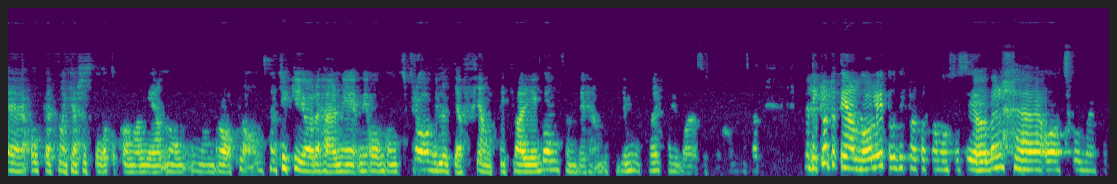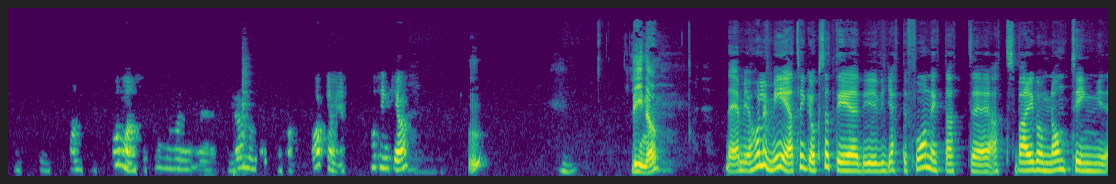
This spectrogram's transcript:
Eh, och att man kanske ska återkomma med någon, någon bra plan. Sen tycker jag det här med, med avgångskrav är lika fjantigt varje gång som det händer. Det motverkar ju bara situationen. Så men det är klart att det är allvarligt och det är klart att man måste se över eh, och att Skolverket kan komma. Så får man väl göra något tillbaka med. Vad tänker jag? Mm. Lina? Nej, men jag håller med. Jag tänker också att det är, det är jättefånigt att, eh, att varje gång någonting,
